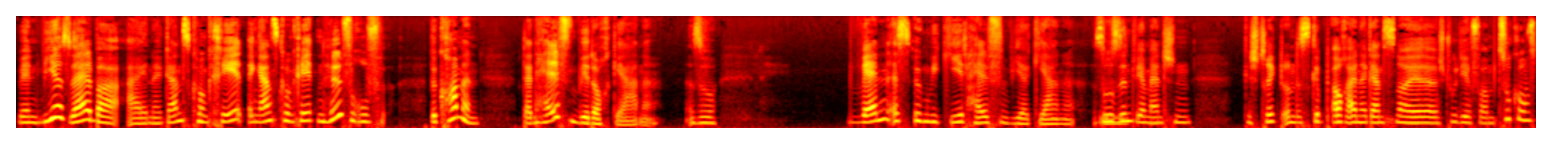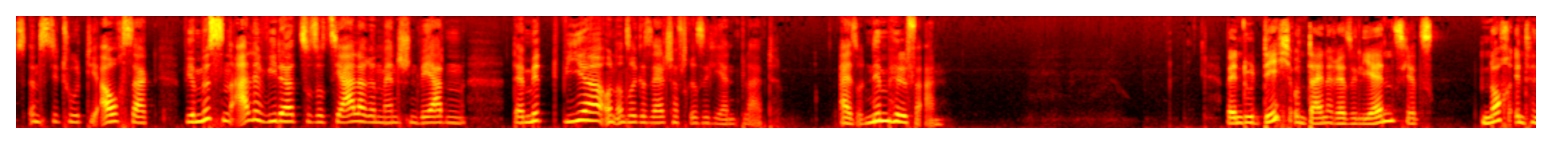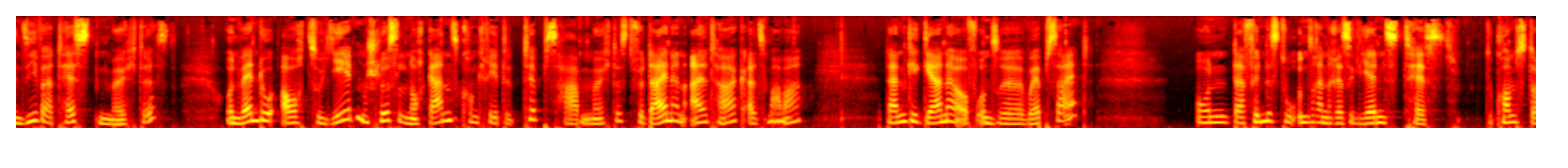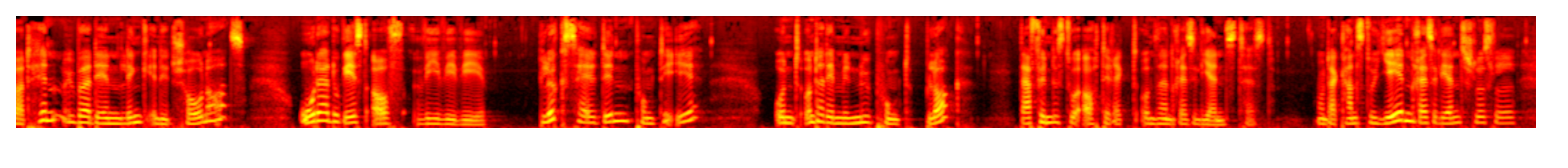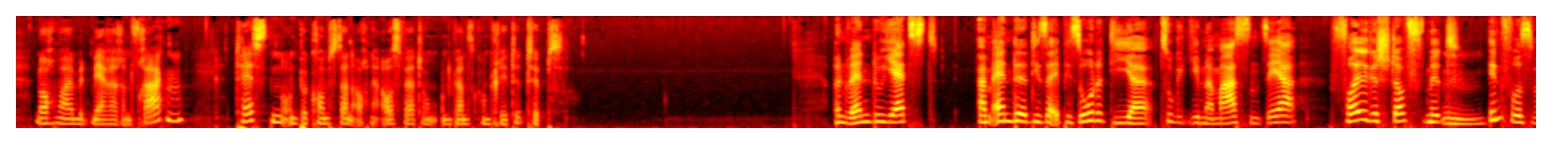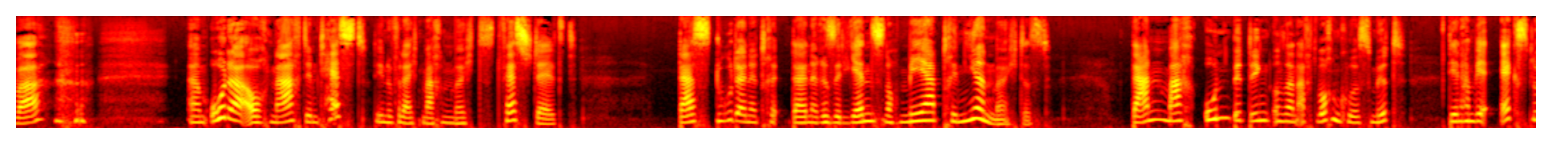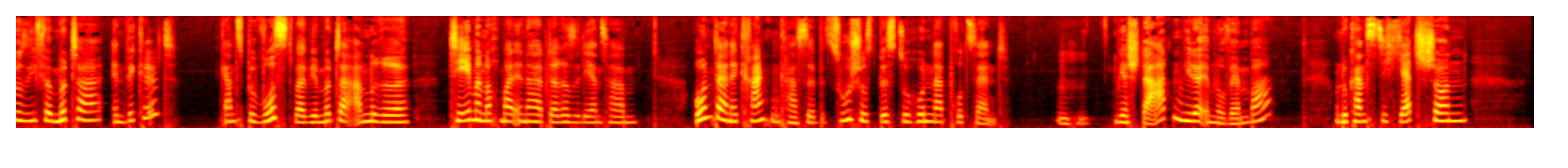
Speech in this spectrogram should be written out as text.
wenn wir selber eine ganz konkret, einen ganz konkreten Hilferuf bekommen, dann helfen wir doch gerne. Also wenn es irgendwie geht, helfen wir gerne. So mhm. sind wir Menschen gestrickt. Und es gibt auch eine ganz neue Studie vom Zukunftsinstitut, die auch sagt, wir müssen alle wieder zu sozialeren Menschen werden, damit wir und unsere Gesellschaft resilient bleibt. Also nimm Hilfe an. Wenn du dich und deine Resilienz jetzt noch intensiver testen möchtest und wenn du auch zu jedem Schlüssel noch ganz konkrete Tipps haben möchtest für deinen Alltag als Mama, dann geh gerne auf unsere Website und da findest du unseren Resilienztest. Du kommst dorthin über den Link in den Show Notes oder du gehst auf www.glücksheldin.de und unter dem Menüpunkt Blog, da findest du auch direkt unseren Resilienztest. Und da kannst du jeden Resilienzschlüssel nochmal mit mehreren Fragen testen und bekommst dann auch eine Auswertung und ganz konkrete Tipps. Und wenn du jetzt am Ende dieser Episode, die ja zugegebenermaßen sehr vollgestopft mit mhm. Infos war, ähm, oder auch nach dem Test, den du vielleicht machen möchtest, feststellst, dass du deine, deine Resilienz noch mehr trainieren möchtest, dann mach unbedingt unseren Acht-Wochen-Kurs mit. Den haben wir exklusiv für Mütter entwickelt. Ganz bewusst, weil wir Mütter andere Themen nochmal innerhalb der Resilienz haben. Und deine Krankenkasse bezuschusst bis zu 100 Prozent. Mhm. Wir starten wieder im November und du kannst dich jetzt schon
